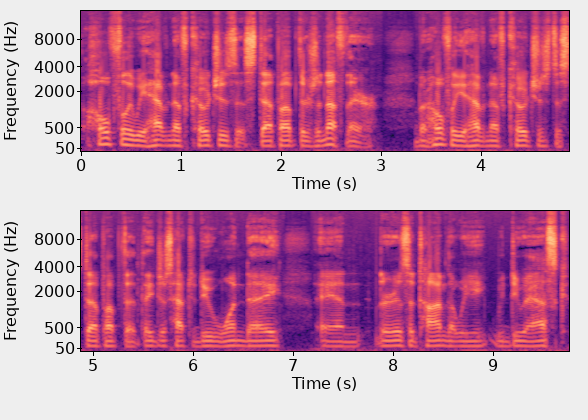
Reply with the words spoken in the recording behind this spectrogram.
hopefully we have enough coaches that step up. There's enough there. But hopefully you have enough coaches to step up that they just have to do one day. And there is a time that we we do ask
